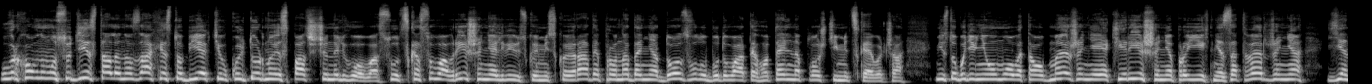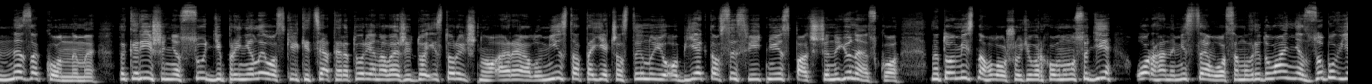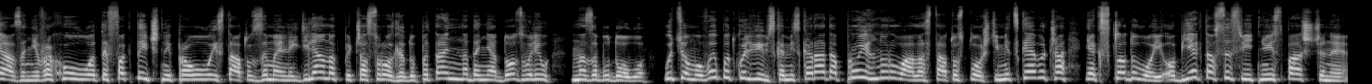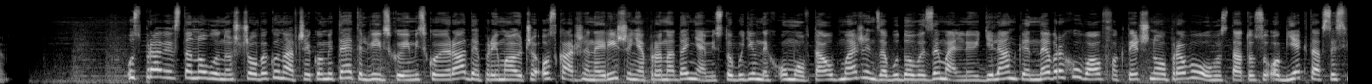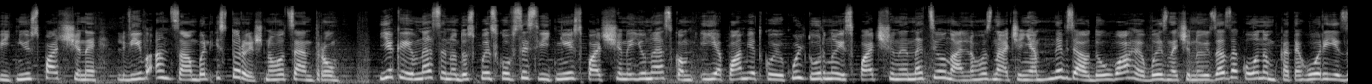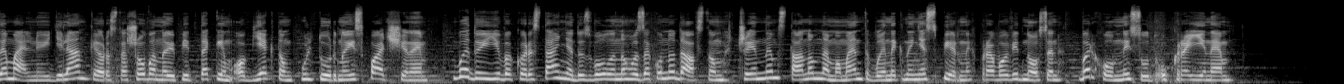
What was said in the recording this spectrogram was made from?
У Верховному суді стали на захист об'єктів культурної спадщини Львова. Суд скасував рішення Львівської міської ради про надання дозволу будувати готель на площі Міцкевича. Містобудівні умови та обмеження, як і рішення про їхнє затвердження, є незаконними. Таке рішення судді прийняли, оскільки ця територія належить до історичного ареалу міста та є частиною об'єкта всесвітньої спадщини ЮНЕСКО. Натомість наголошують у Верховному суді, органи місцевого самоврядування зобов'язані враховувати фактичний правовий статус земельних ділянок під час розгляду питань надання дозволів на забудову. У цьому випадку Львівська міська рада проігнорувала статус площі Міцкевича як складової об'єкта всесвітньої спадщини. У справі встановлено, що виконавчий комітет Львівської міської ради, приймаючи оскаржене рішення про надання містобудівних умов та обмежень забудови земельної ділянки, не врахував фактичного правового статусу об'єкта всесвітньої спадщини Львів ансамбль історичного центру. Який внесено до списку всесвітньої спадщини ЮНЕСКО і є пам'яткою культурної спадщини національного значення, не взяв до уваги визначеної за законом категорії земельної ділянки, розташованої під таким об'єктом культурної спадщини. Виду її використання дозволеного законодавством чинним станом на момент виникнення спірних правовідносин Верховний суд України.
